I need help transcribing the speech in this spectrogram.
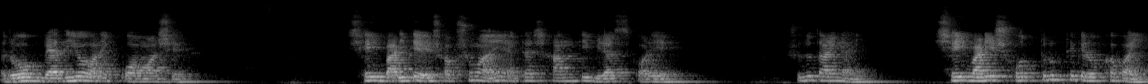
রোগ ব্যাধিও অনেক কম আসে। সেই বাড়িতে সবসময় একটা শান্তি বিরাজ করে। শুধু তাই নাই, সেই বাড়ির শত্রুর থেকে রক্ষা পাই।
